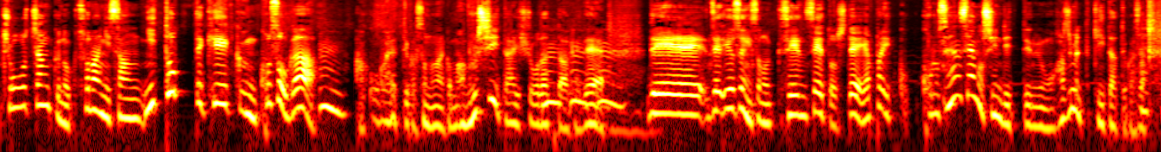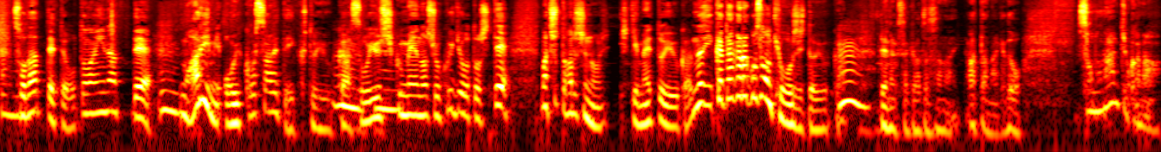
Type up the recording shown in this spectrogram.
超チャンクの空木さんにとって K 君こそが、うん。憧れっていうか、そのなんか眩しい対象だったわけで、で、で要するにその先生として、やっぱりここの先生の心理っていうのを初めて聞いたっていうかさ、育ってて大人になって、うん。もうある意味追い越されていくというか、うんそういう宿命の職業として、まあちょっとある種の引け目というか、ねだからこその教授というか、うん。連絡先渡さない、あったんだけど、そのなんていうかな、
